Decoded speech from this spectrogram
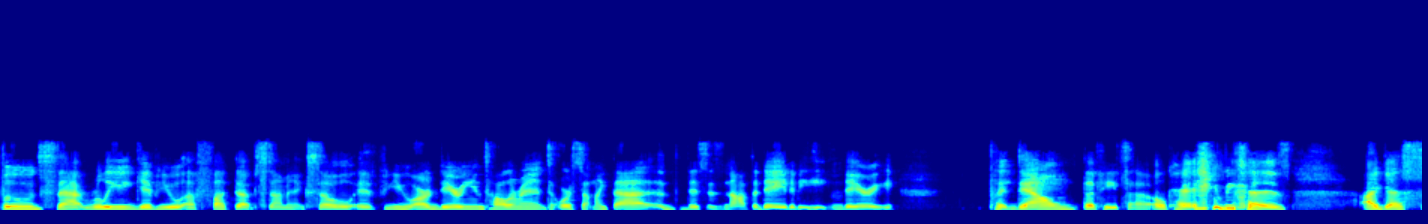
foods that really give you a fucked up stomach. So if you are dairy intolerant or something like that, this is not the day to be eating dairy. Put down the pizza, okay? because I guess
